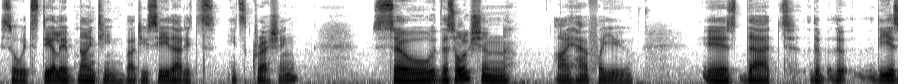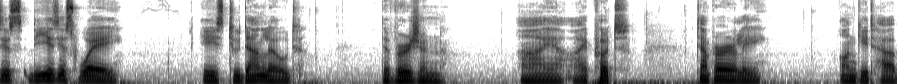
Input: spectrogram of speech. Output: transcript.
So it's dlib 19, but you see that it's it's crashing. So the solution I have for you is that the the the easiest the easiest way is to download the version I, I put temporarily on GitHub.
